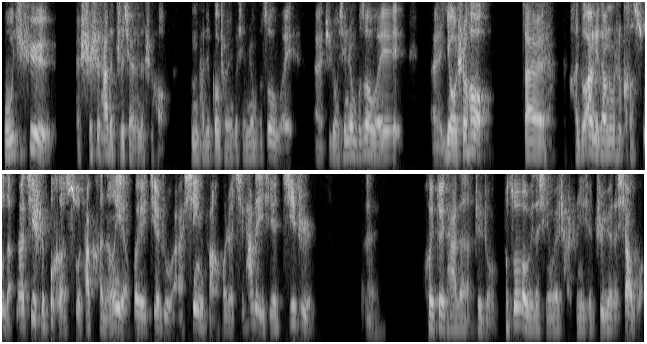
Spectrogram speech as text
不去实施他的职权的时候，那么他就构成一个行政不作为。哎，这种行政不作为，呃，有时候在很多案例当中是可诉的。那即使不可诉，他可能也会借助啊信访或者其他的一些机制，呃。会对他的这种不作为的行为产生一些制约的效果。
